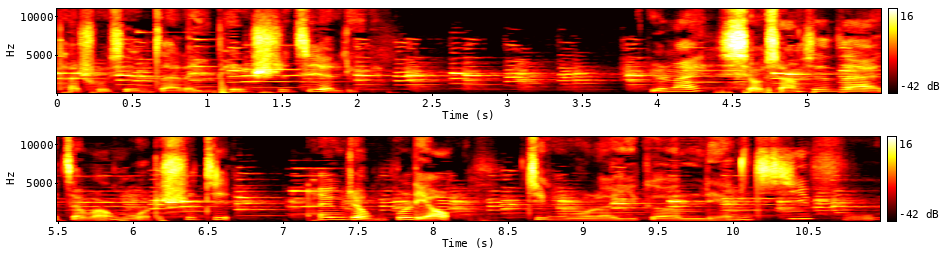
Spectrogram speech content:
他出现在了一片世界里。原来小翔现在在玩我的世界，他有点无聊，进入了一个联机服。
